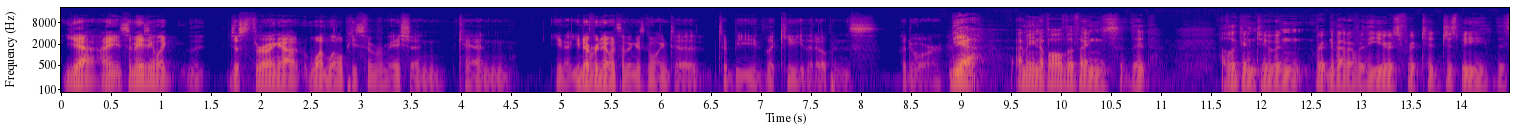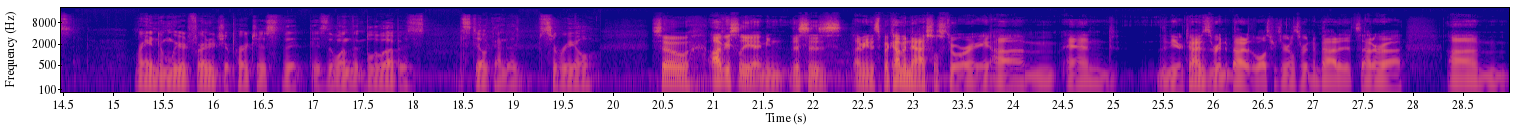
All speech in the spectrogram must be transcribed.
Yeah, I, it's amazing. Like just throwing out one little piece of information can, you know, you never know when something is going to to be the key that opens the door. Yeah, I mean, of all the things that I've looked into and written about over the years for it to just be this random weird furniture purchase that is the one that blew up is still kind of surreal. So obviously, I mean, this is, I mean, it's become a national story, um, and the New York Times has written about it, the Wall Street Journal has written about it, et cetera. Um,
